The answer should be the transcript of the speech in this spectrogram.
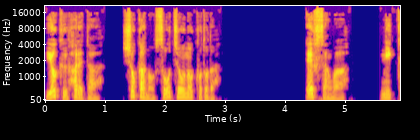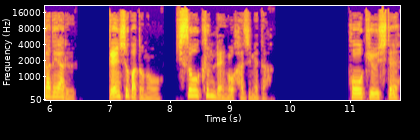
よく晴れた初夏の早朝のことだ。F さんは日課である電書バトの基礎訓練を始めた。放給して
